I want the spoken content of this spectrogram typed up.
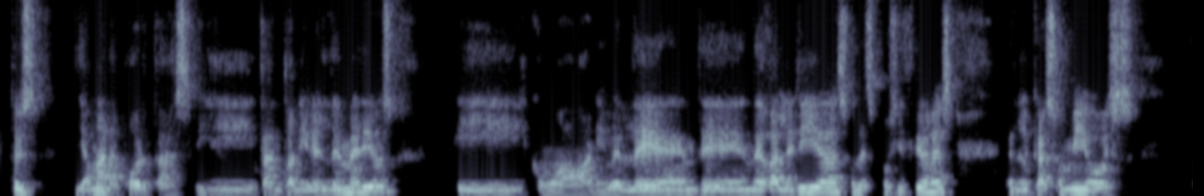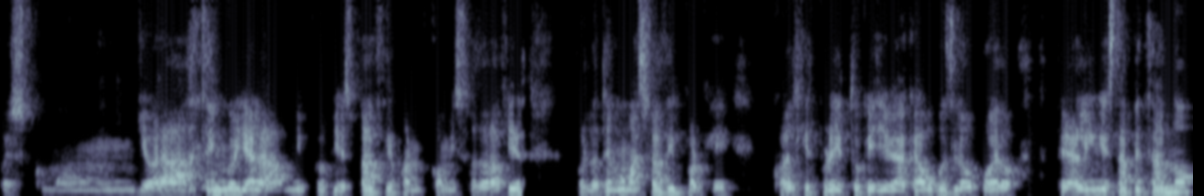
Entonces, llamar a puertas y tanto a nivel de medios y como a nivel de, galerías o de exposiciones. En el caso mío es pues como yo ahora tengo ya la, mi propio espacio con, mis fotografías, pues lo tengo más fácil porque cualquier proyecto que lleve a cabo pues lo puedo. Pero alguien que está pensando,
